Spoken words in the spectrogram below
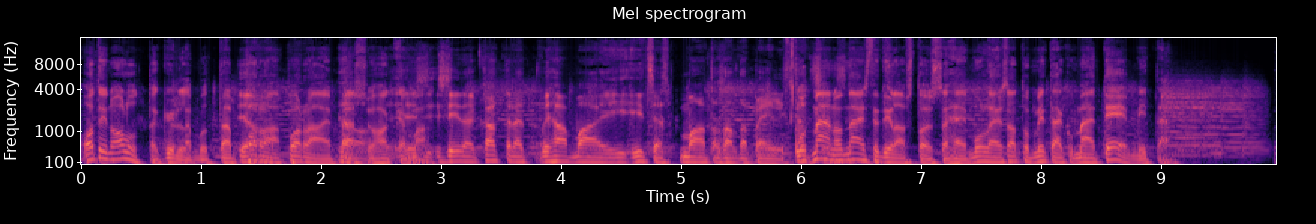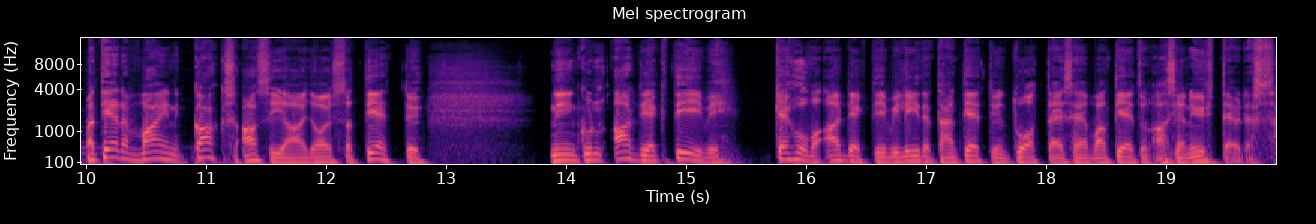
Otin olutta kyllä, mutta Joo. poraa, poraa ei päässyt hakemaan. Si- Siinä katselet ihan vaan itse maan tasalta peilistä. Mutta mä en ole näistä tilastoissa, hei. Mulle ei satu mitään, kun mä en tee mitään. Mä tiedän vain kaksi asiaa, joissa tietty niin kuin adjektiivi kehuva adjektiivi liitetään tiettyyn tuotteeseen, vaan tietyn asian yhteydessä.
